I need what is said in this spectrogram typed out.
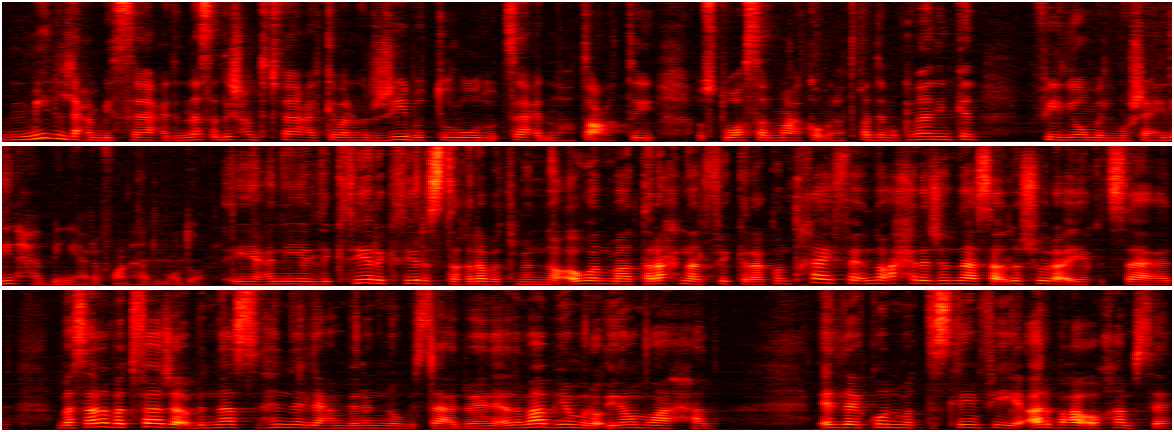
مين اللي عم بيساعد الناس؟ قديش عم تتفاعل كمان؟ انه تجيب الطرود وتساعد إنها تعطي وتتواصل معكم انها تقدم وكمان يمكن في اليوم المشاهدين حابين يعرفوا عن هذا الموضوع. يعني اللي كثير كثير استغربت منه أول ما طرحنا الفكرة كنت خايفة إنه أحرج الناس أقول له شو رأيك تساعد؟ بس أنا بتفاجئ بالناس هن اللي عم بيرنوا بيساعدوا. يعني أنا ما بيمرق يوم واحد إلا يكون متصلين فيه أربعة أو خمسة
